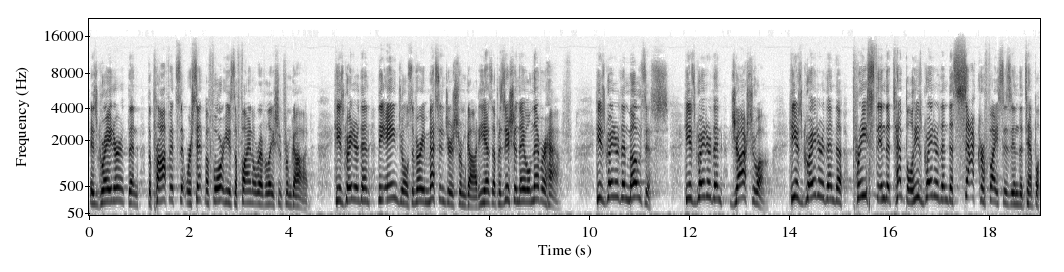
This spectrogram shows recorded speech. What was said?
is greater than the prophets that were sent before. He is the final revelation from God. He is greater than the angels, the very messengers from God. He has a position they will never have. He is greater than Moses. He is greater than Joshua. He is greater than the priest in the temple. He's greater than the sacrifices in the temple.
